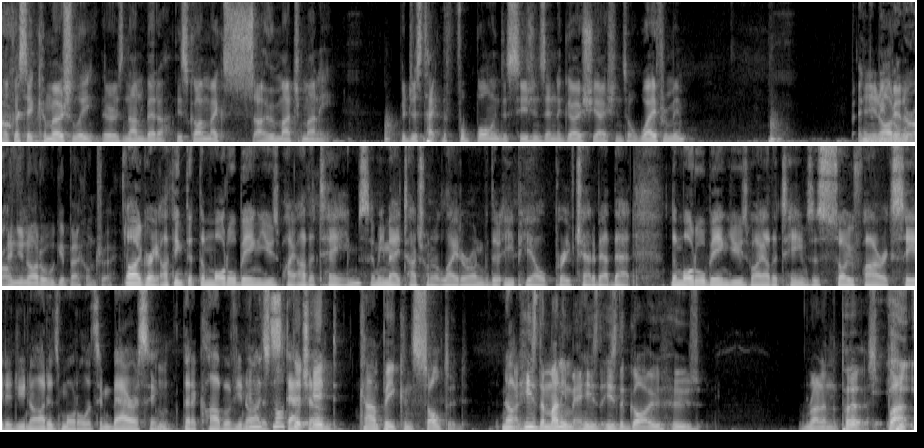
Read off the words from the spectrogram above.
like I said, commercially, there is none better. This guy makes so much money, but just take the footballing decisions and negotiations away from him, and, you'd be United, will, and United will get back on track. I agree. I think that the model being used by other teams, and we may touch on it later on with the EPL brief chat about that, the model being used by other teams has so far exceeded United's model. It's embarrassing hmm. that a club of. And United's it's not stature. that Ed can't be consulted. No. he's the money man. He's he's the guy who's running the purse, but he,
